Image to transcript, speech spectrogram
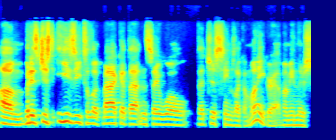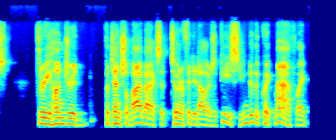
Um, but it's just easy to look back at that and say well that just seems like a money grab. I mean there's 300 potential buybacks at $250 a piece. You can do the quick math like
